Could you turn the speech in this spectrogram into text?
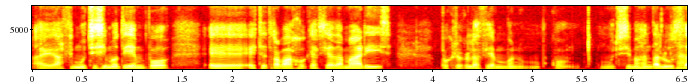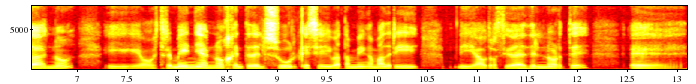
hace muchísimo tiempo eh, este trabajo que hacía Damaris pues creo que lo hacían bueno, con muchísimas andaluzas, ¿no? Y, o extremeñas, ¿no? Gente del sur que se iba también a Madrid y a otras ciudades del norte eh,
